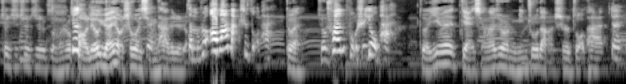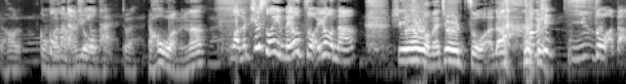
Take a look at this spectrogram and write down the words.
就就就就怎么说，保留原有社会形态的这种。怎么说？奥巴马是左派，对，就川普是右派。对，因为典型的就是民主党是左派，对然后共共和党党是右右派对，然后我们呢，我们之所以没有左右呢，是因为我们就是左的，我们是极左的，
